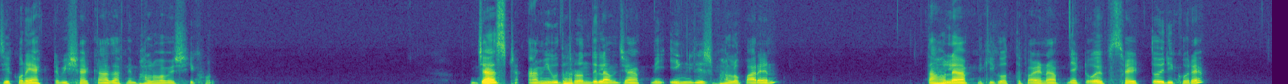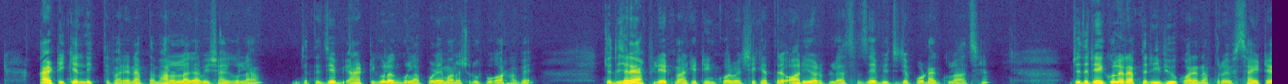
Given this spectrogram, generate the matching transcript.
যে কোনো একটা বিষয়ের কাজ আপনি ভালোভাবে শিখুন। জাস্ট আমি উদাহরণ দিলাম যে আপনি ইংলিশ ভালো পারেন। তাহলে আপনি কি করতে পারেন? আপনি একটা ওয়েবসাইট তৈরি করে আর্টিকেল লিখতে পারেন আপনার ভালো লাগার বিষয়গুলা, যাতে যে আর্টিকেলগুলো পড়ে মানুষের উপকার হবে। যদি যারা অ্যাফিলিয়েট মার্কেটিং করবেন, সেক্ষেত্রে অরিওর প্লাস জেভিজি যে প্রোডাক্টগুলো আছে, যদি রেগুলার আপনি রিভিউ করেন আপনার ওয়েবসাইটে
